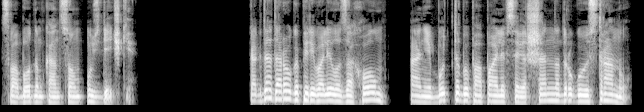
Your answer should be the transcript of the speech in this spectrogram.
свободным концом уздечки. Когда дорога перевалила за холм, они будто бы попали в совершенно другую страну.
